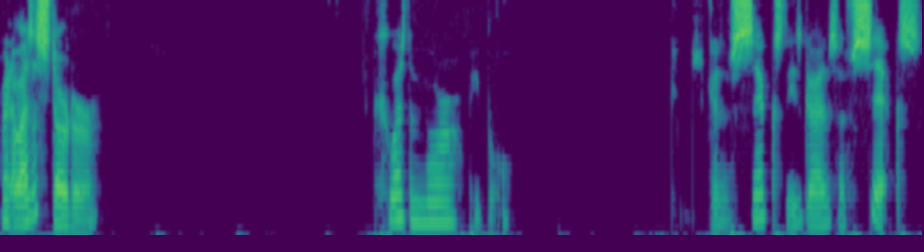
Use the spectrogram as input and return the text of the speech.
Right now, as a starter, who has the more people? Guys have six. These guys have six.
